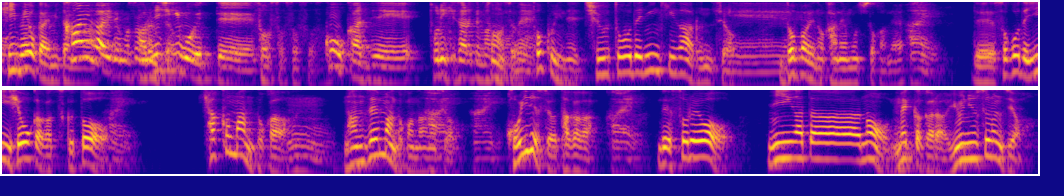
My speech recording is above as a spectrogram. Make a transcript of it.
品評会みたいな海外でもその錦鯉って、そうそうそうそう。そう高価で取引されてますもんね。なんですよ。特にね、中東で人気があるんですよ。ドバイの金持ちとかね。はい。で、そこでいい評価がつくと、はい。100万とかうん。何千万とかなんですよ。はい。はい。濃いですよ、たかが。はい。で、それを新潟のメッカから輸入するんですよ。うん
